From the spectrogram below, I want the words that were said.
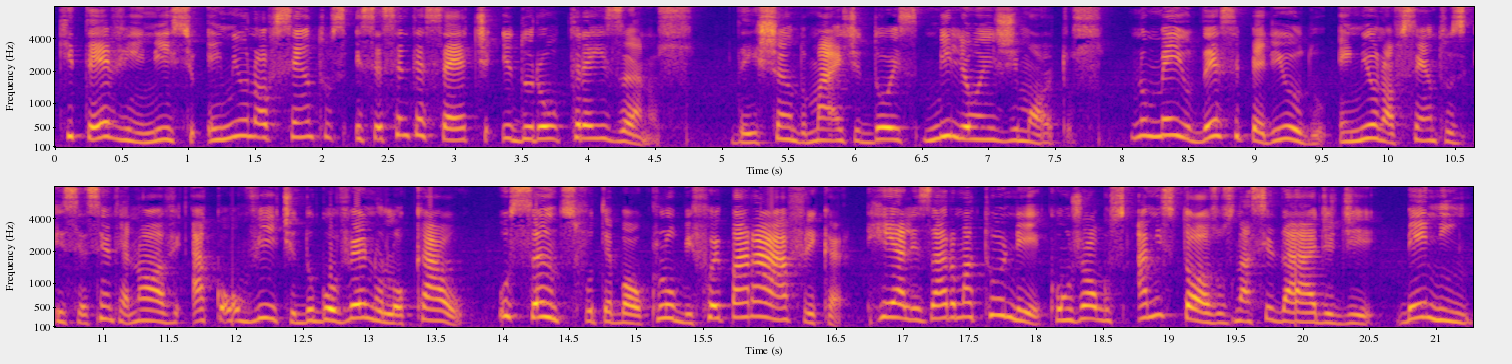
que teve início em 1967 e durou três anos, deixando mais de 2 milhões de mortos. No meio desse período, em 1969, a convite do governo local, o Santos Futebol Clube foi para a África realizar uma turnê com jogos amistosos na cidade de Benin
